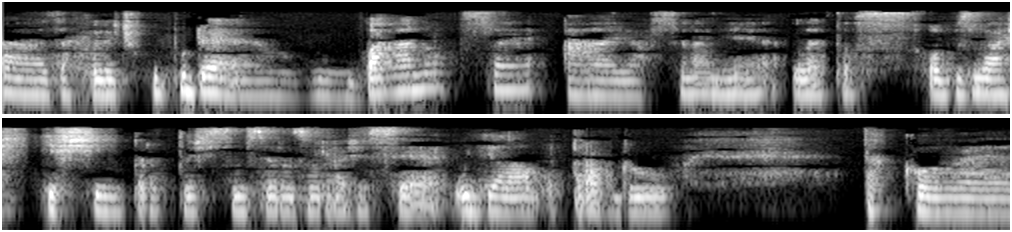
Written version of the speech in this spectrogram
Eh, za chviličku bude Vánoce a já se na ně letos obzvlášť těším, protože jsem se rozhodla, že si je udělám opravdu takové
